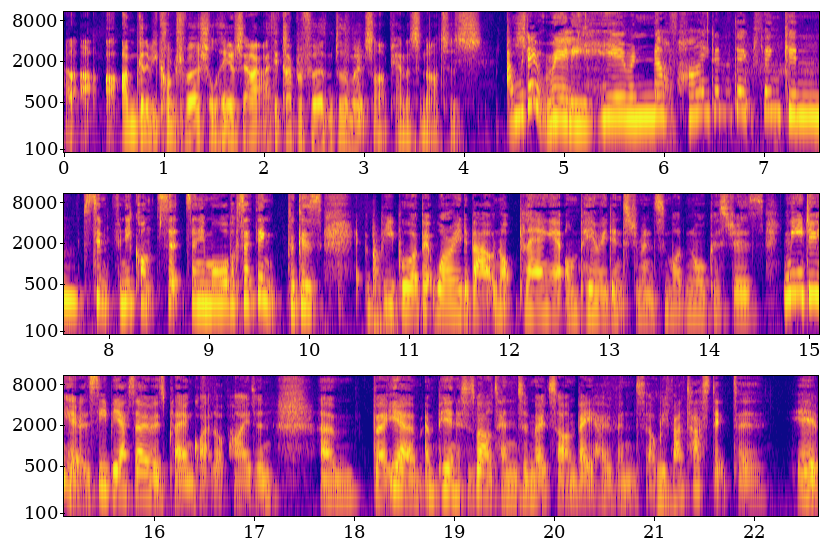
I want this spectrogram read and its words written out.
I, I'm going to be controversial here and say I, I think I prefer them to the Mozart piano sonatas. And we don't really hear enough Haydn, I don't think, in symphony concerts anymore because I think because people are a bit worried about not playing it on period instruments and modern orchestras. I mean, you do hear it. The CBSO is playing quite a lot of Haydn. Um, but yeah, and pianists as well tend to Mozart and Beethoven. So it'll be fantastic to hear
